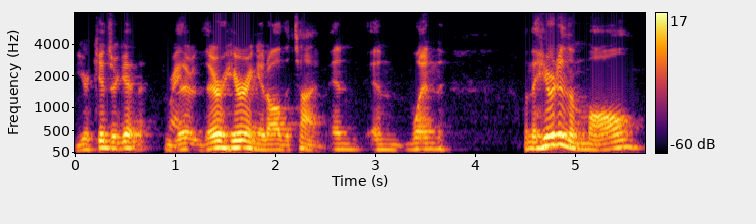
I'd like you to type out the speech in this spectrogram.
your kids are getting it. Right. they're, they're hearing it all the time. And and when when they hear it in the mall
